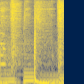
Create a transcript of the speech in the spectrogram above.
Bye.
